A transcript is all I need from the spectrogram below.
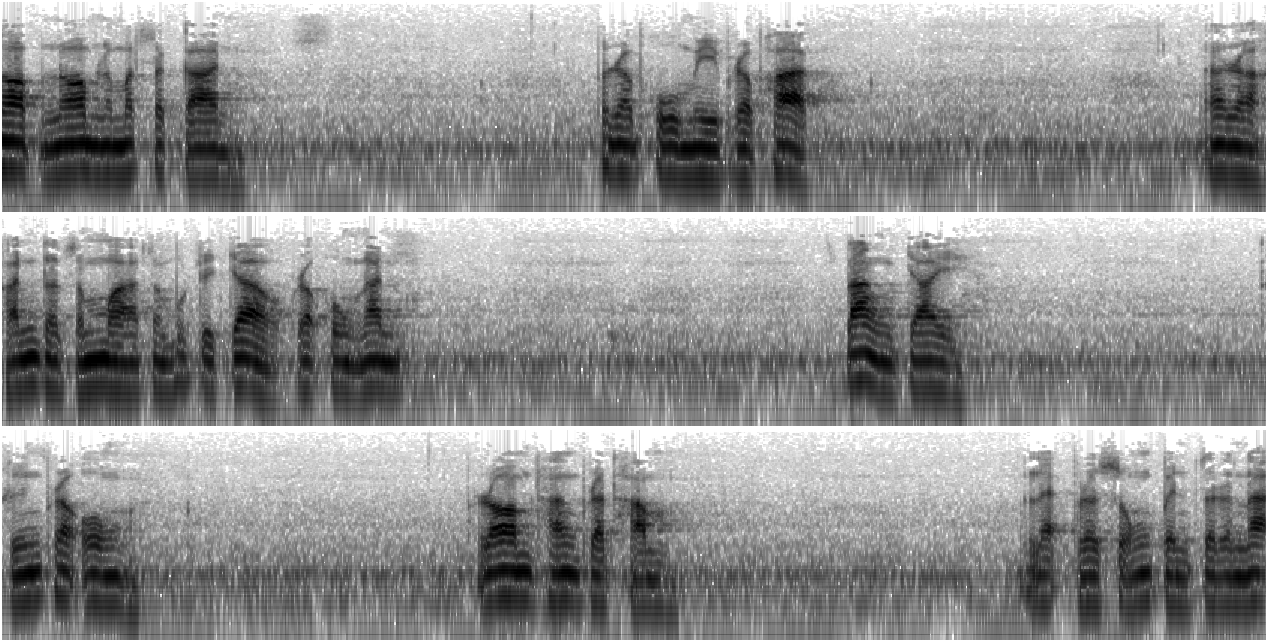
นอบน้อมนมัสการ พระภูมิพระภาค อรหันตสัมมาสัมพุทธเจ้าพระองค์นั้น ตั้งใจ ถึงพระองค์ พร้อมทางพระธรรม และประสงค์เป็นสรณะ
